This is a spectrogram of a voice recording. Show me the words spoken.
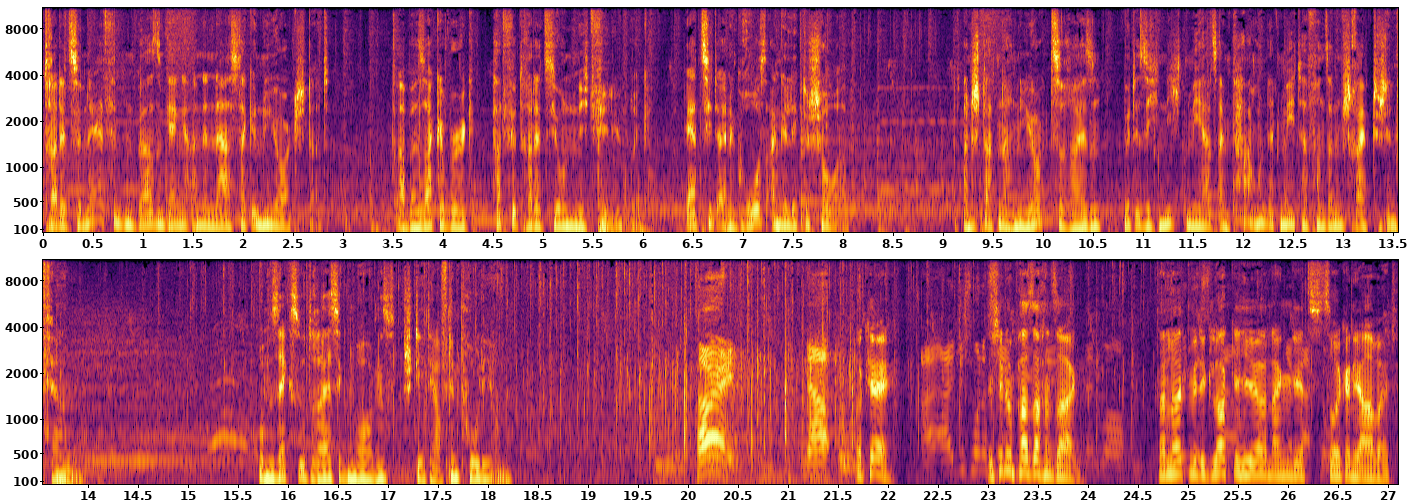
Traditionell finden Börsengänge an den Nasdaq in New York statt. Aber Zuckerberg hat für Traditionen nicht viel übrig. Er zieht eine groß angelegte Show ab. Anstatt nach New York zu reisen, wird er sich nicht mehr als ein paar hundert Meter von seinem Schreibtisch entfernen. Um 6.30 Uhr morgens steht er auf dem Podium. Okay, ich will nur ein paar Sachen sagen. Dann läuten wir die Glocke hier und dann geht's zurück an die Arbeit.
